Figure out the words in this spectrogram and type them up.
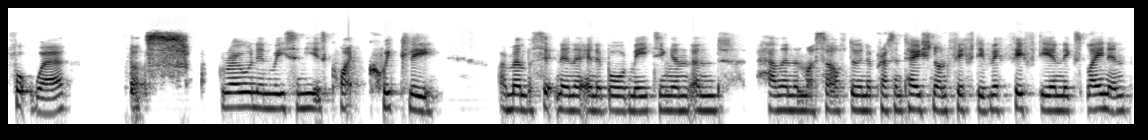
footwear. That's grown in recent years quite quickly. I remember sitting in a, in a board meeting and, and Helen and myself doing a presentation on 50 50 and explaining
